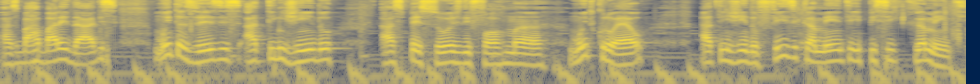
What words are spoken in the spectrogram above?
as barbaridades, muitas vezes atingindo as pessoas de forma muito cruel, atingindo fisicamente e psiquicamente.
